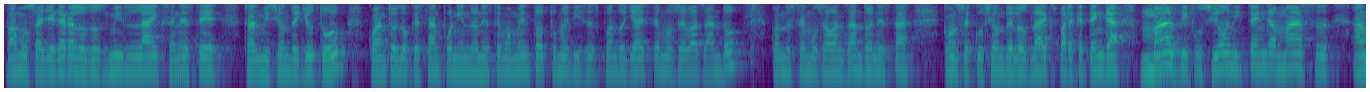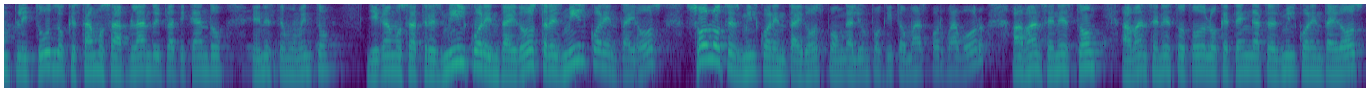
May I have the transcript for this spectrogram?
Vamos a llegar a los 2000 likes en esta transmisión de YouTube. ¿Cuánto es lo que están poniendo en este momento? Tú me dices cuando ya estemos rebasando, cuando estemos avanzando en esta consecución de los likes para que tenga más difusión y tenga más eh, amplitud lo que estamos hablando y platicando en este momento. Llegamos a 3042, 3042, solo 3042. Póngale un poquito más, por favor. Avancen esto, avance en esto todo lo que tenga 3042.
